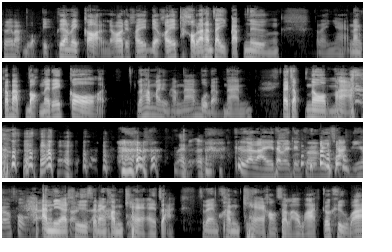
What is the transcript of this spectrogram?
ช่วยแบบบวกปิดเพื่อนไว้ก่อนแล้วเดี๋ยวค่อยเดี๋ยวค่อยขอบรับทำใจอีกแป๊บหนึ่งอะไรเงี้ยนางก็แบบบอกไม่ได้โกรธแล้วทำไมถึงทำหน้าบูดแบบนั้นอยากจับนมมาคืออะไรทำไมถึงมีฉากนี้ก็ผมอันเนี้ยคือแสดงความแคร์จ้ะ แสดงความแคร์ของสารวัตรก็คือว่า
